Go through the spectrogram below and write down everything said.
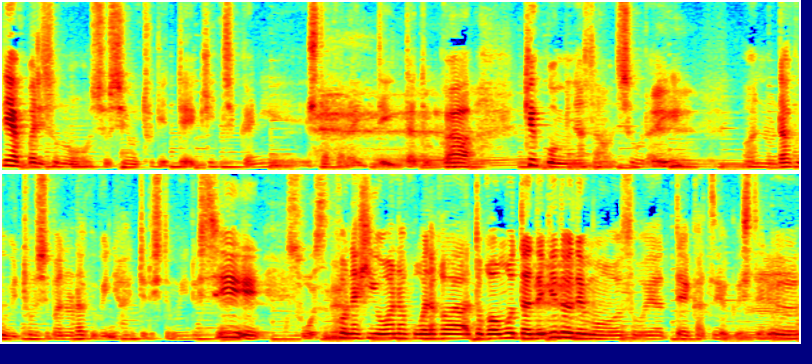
でやっぱりその初心を遂げて建築家に下から行っていったとか結構皆さん将来あのラグビー東芝のラグビーに入ってる人もいるし。そうですねこんなひ弱な子だかとか思ったんだけど、ええでもそうやって活躍してる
